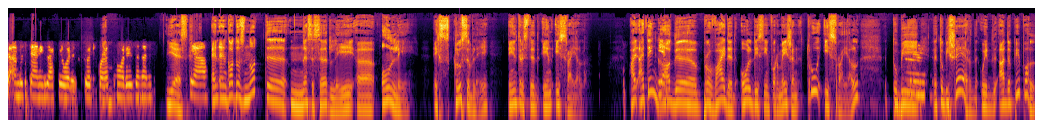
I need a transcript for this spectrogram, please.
to understand exactly what is good for us and what isn't. And Yes. yeah, And and God was not uh, necessarily uh, only exclusively interested in Israel. I, I think Yeah. God uh, provided all this information through Israel to be uh, to be shared with other people.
